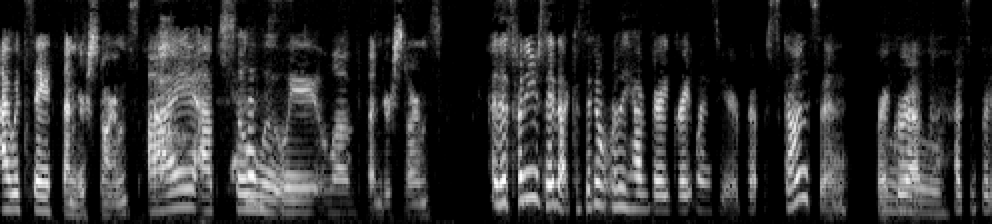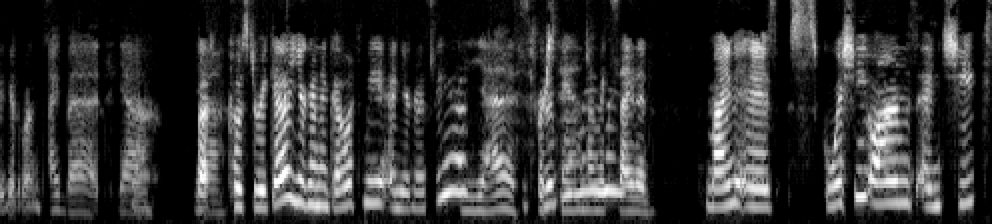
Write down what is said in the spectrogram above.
I would say thunderstorms. Oh, I absolutely love thunderstorms. That's funny you say that because they don't really have very great ones here, but Wisconsin, where I grew up, had some pretty good ones. I bet. Yeah. Yeah. But Yeah. Costa Rica, you're going to go with me and you're going to see it. Yes, It's firsthand. I'm excited. Mine is squishy arms and cheeks,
